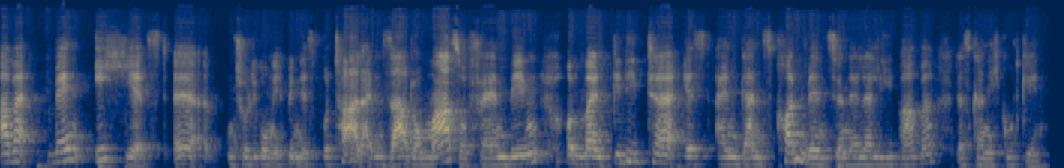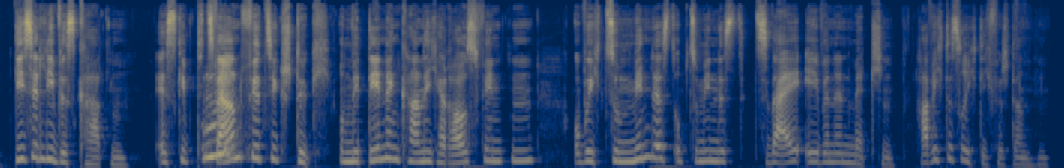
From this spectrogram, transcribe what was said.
Aber wenn ich jetzt, äh, Entschuldigung, ich bin jetzt brutal, ein Sadomaso-Fan bin und mein Geliebter ist ein ganz konventioneller Liebhaber, das kann nicht gut gehen. Diese Liebeskarten, es gibt 42 hm. Stück und mit denen kann ich herausfinden, ob ich zumindest, ob zumindest zwei Ebenen matchen. Habe ich das richtig verstanden?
